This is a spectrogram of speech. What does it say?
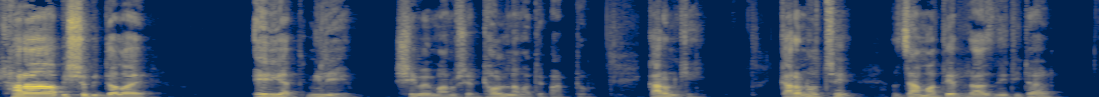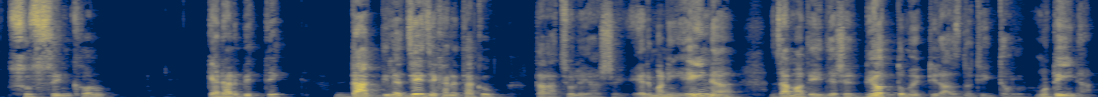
সারা বিশ্ববিদ্যালয় এরিয়া মিলিয়ে সেভাবে মানুষের ঢল নামাতে পারত। কারণ কি? কারণ হচ্ছে জামাতের রাজনীতিটা সুশৃঙ্খল ক্যাডার ভিত্তিক ডাক দিলে যে যেখানে থাকুক তারা চলে আসে। এর মানে এই না, জামাত এই দেশের বৃহত্তম একটি রাজনৈতিক দল, মোটেই না।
